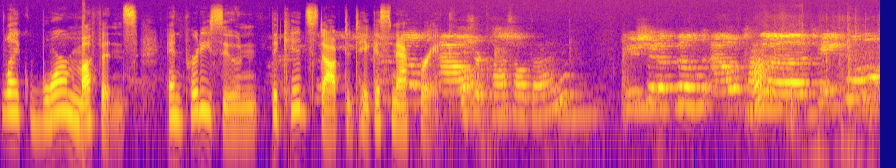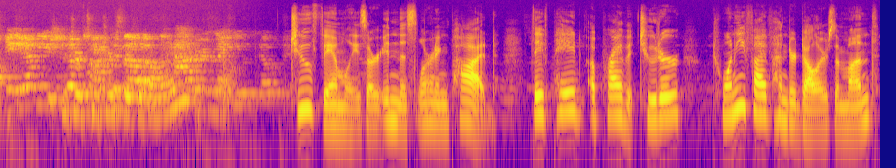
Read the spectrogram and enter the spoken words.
like warm muffins, and pretty soon the kids stop to take a snack break. Is your class all done? You should have filled out huh? the table and you should Did your teacher say goodbye? Two families are in this learning pod. They've paid a private tutor $2,500 a month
